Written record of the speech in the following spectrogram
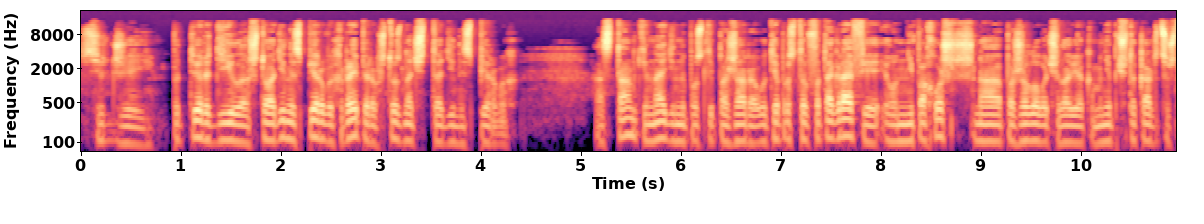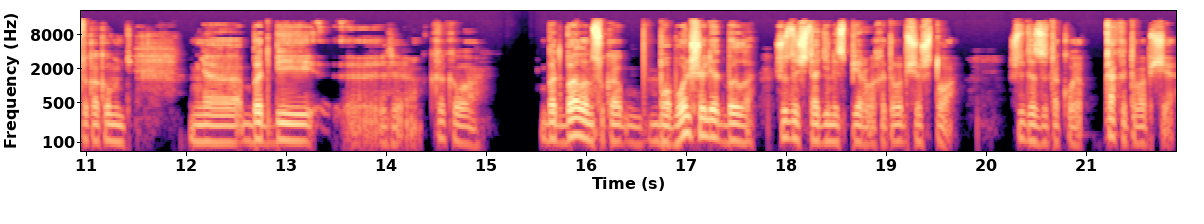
Сир Джей. Подтвердила, что один из первых рэперов, что значит один из первых? Останки найдены после пожара. Вот я просто фотографии, и он не похож на пожилого человека. Мне почему-то кажется, что какому-нибудь э, Bad B, э, как его? Бэт Балансу как больше лет было. Что значит один из первых? Это вообще что? Что это за такое? Как это вообще?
